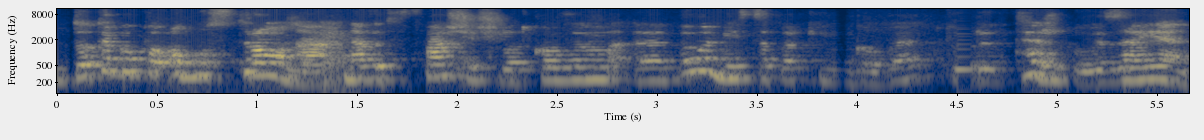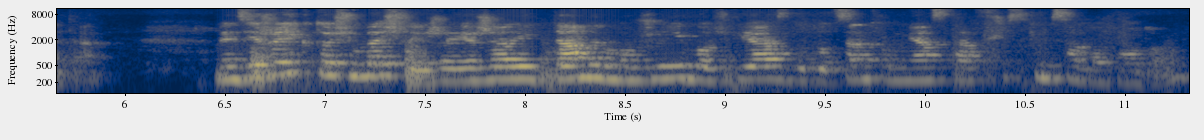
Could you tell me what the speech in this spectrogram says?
Do tego po obu stronach, nawet w pasie środkowym, e, były miejsca parkingowe, które też były zajęte. Więc jeżeli ktoś myśli, że jeżeli damy możliwość wjazdu do centrum miasta wszystkim samochodom,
